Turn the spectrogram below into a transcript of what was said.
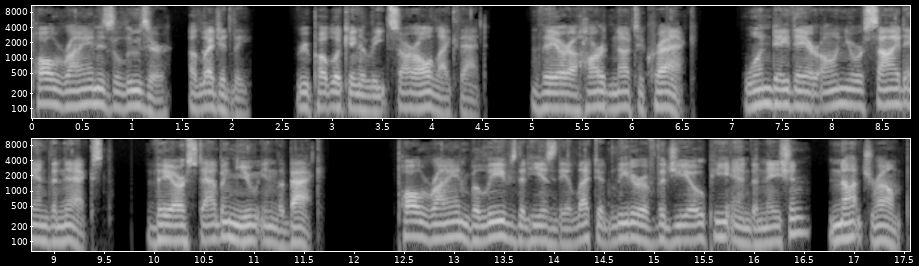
Paul Ryan is a loser, allegedly. Republican elites are all like that. They are a hard nut to crack. One day they are on your side and the next, they are stabbing you in the back. Paul Ryan believes that he is the elected leader of the GOP and the nation, not Trump.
